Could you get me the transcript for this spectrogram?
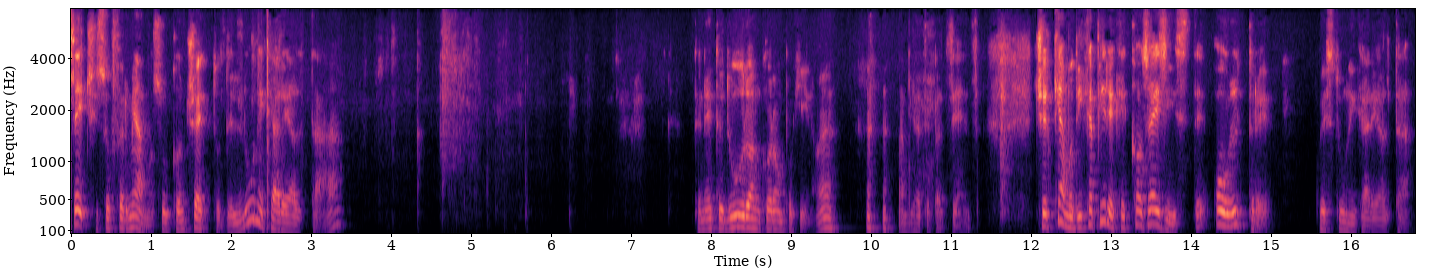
Se ci soffermiamo sul concetto dell'unica realtà, tenete duro ancora un pochino, eh? abbiate pazienza. Cerchiamo di capire che cosa esiste oltre quest'unica realtà.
